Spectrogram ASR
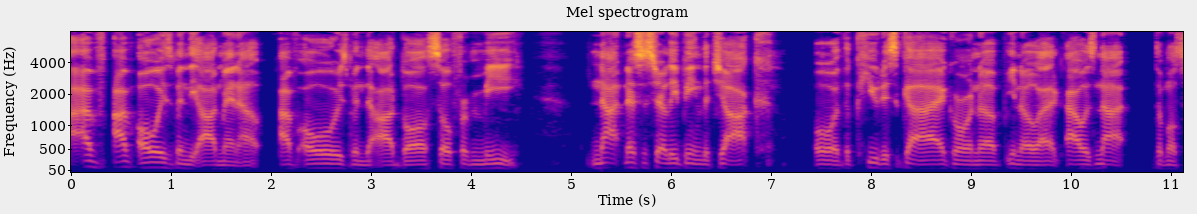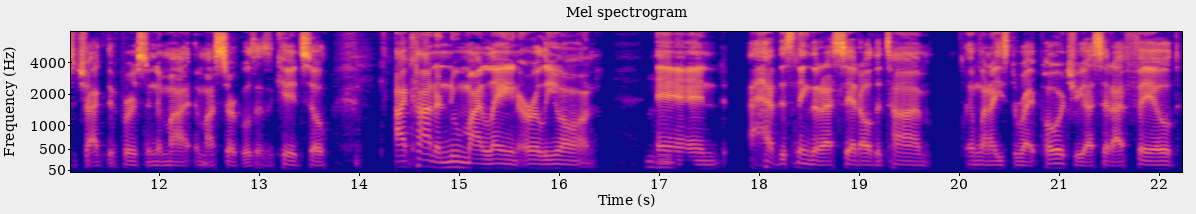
I've I've always been the odd man out. I've always been the oddball. So for me, not necessarily being the jock or the cutest guy growing up, you know, I, I was not the most attractive person in my in my circles as a kid. So I kind of knew my lane early on. Mm-hmm. And I have this thing that I said all the time. And when I used to write poetry, I said I failed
